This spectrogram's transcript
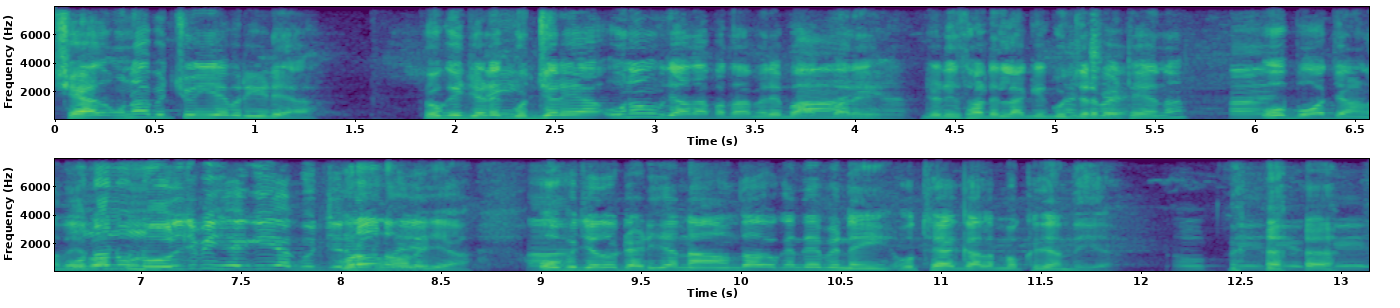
ਸ਼ਾਇਦ ਉਹਨਾਂ ਵਿੱਚੋਂ ਹੀ ਇਹ ਬਰੀਡ ਆ ਕਿਉਂਕਿ ਜਿਹੜੇ ਗੁੱਜਰ ਆ ਉਹਨਾਂ ਨੂੰ ਜ਼ਿਆਦਾ ਪਤਾ ਮੇਰੇ ਬਾਪ ਬਾਰੇ ਜਿਹੜੇ ਸਾਡੇ ਲਾਗੇ ਗੁੱਜਰ ਬੈਠੇ ਆ ਨਾ ਉਹ ਬਹੁਤ ਜਾਣਦੇ ਆ ਉਹਨਾਂ ਨੂੰ ਨੌਲੇਜ ਵੀ ਹੈਗੀ ਆ ਗੁੱਜਰ ਉਹਨਾਂ ਨੂੰ ਨੌਲੇਜ ਆ। ਉਹ ਫਿਰ ਜਦੋਂ ਡੈਡੀ ਦਾ ਨਾਂ ਹੁੰਦਾ ਉਹ ਕਹਿੰਦੇ ਵੀ ਨਹੀਂ ਉੱਥੇ ਇਹ ਗੱਲ ਮੁੱਕ ਜਾਂਦੀ ਆ। ਓਕੇ ਜੀ ਓਕੇ।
